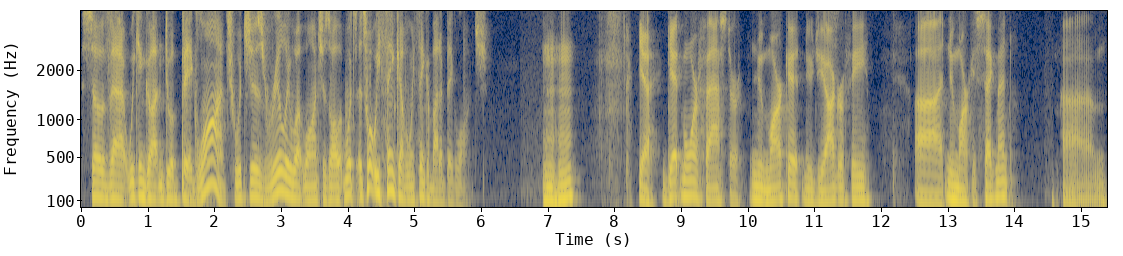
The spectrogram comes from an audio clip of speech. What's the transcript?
so that we can go out and do a big launch, which is really what launch is all. What's it's what we think of when we think about a big launch. Hmm. Yeah. Get more faster. New market, new geography, uh, new market segment. um,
